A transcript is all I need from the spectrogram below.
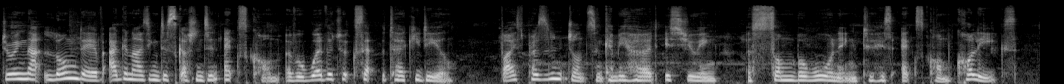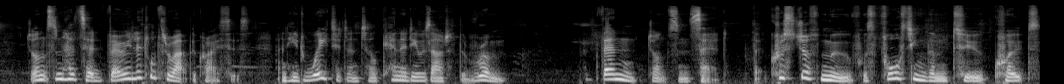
During that long day of agonising discussions in ExComm over whether to accept the Turkey deal, Vice President Johnson can be heard issuing a sombre warning to his ExComm colleagues. Johnson had said very little throughout the crisis, and he'd waited until Kennedy was out of the room. But then Johnson said that Khrushchev's move was forcing them to, quote,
